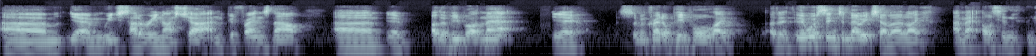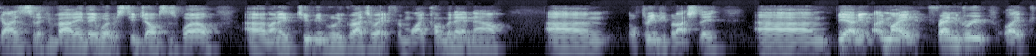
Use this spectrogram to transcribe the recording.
Um, yeah, we just had a really nice chat and good friends now. Um, you know, other people I've met, you know, some incredible people. Like they all seem to know each other. Like I met obviously the guys in Silicon Valley. They work with Steve Jobs as well. Um, I know two people who graduated from Y Combinator now, um, or three people actually. Um, yeah, I mean, in my friend group, like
